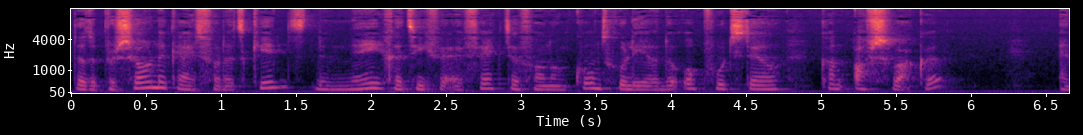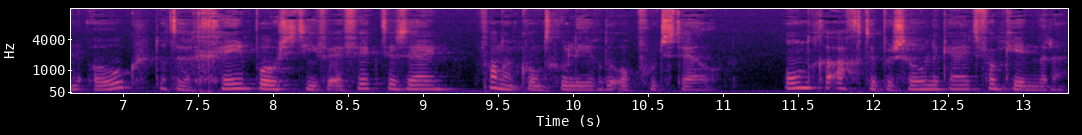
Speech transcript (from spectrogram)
dat de persoonlijkheid van het kind de negatieve effecten van een controlerende opvoedstijl kan afzwakken en ook dat er geen positieve effecten zijn van een controlerende opvoedstijl ongeacht de persoonlijkheid van kinderen.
